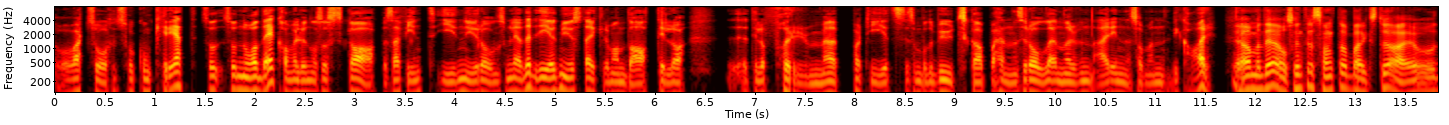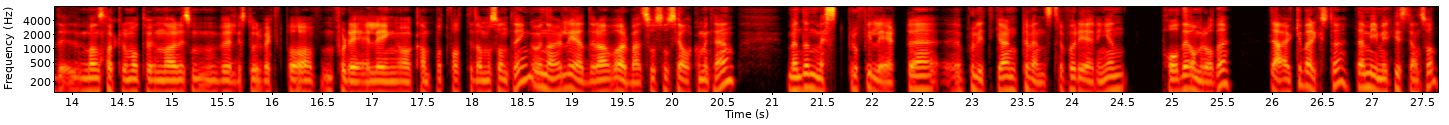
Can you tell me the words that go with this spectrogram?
og vært så, så konkret. Så, så noe av det kan vel hun også skape seg fint i den nye rollen som leder. Det gir jo et mye sterkere mandat til å, til å forme partiets liksom, både budskap og hennes rolle enn når hun er inne som en vikar. Ja, men det er også interessant. da, Bergstø er jo, det, Man snakker om at hun har liksom veldig stor vekt på fordeling og kamp mot fattigdom og sånne ting. Og hun er jo leder av arbeids- og sosialkomiteen. Men den mest profilerte eh, politikeren til venstre for regjeringen på det området, det er jo ikke Bergstø, det er Mimir Kristiansson.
